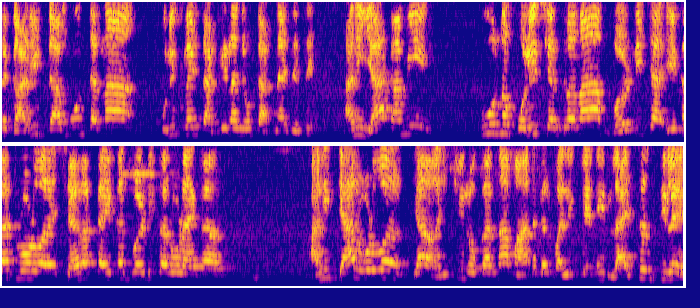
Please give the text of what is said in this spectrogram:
तर गाडीत डांबून त्यांना पोलीस लाईन टाकीला नेऊन टाकण्यात येते. आणि या कामी पूर्ण पोलीस यंत्रणा बर्डीच्या एकाच रोडवर आहे. शहरात का एकाच बर्डीचा रोड आहे का? आणि त्या रोडवर त्या ऐंशी लोकांना महानगरपालिकेने लायसन्स दिले.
